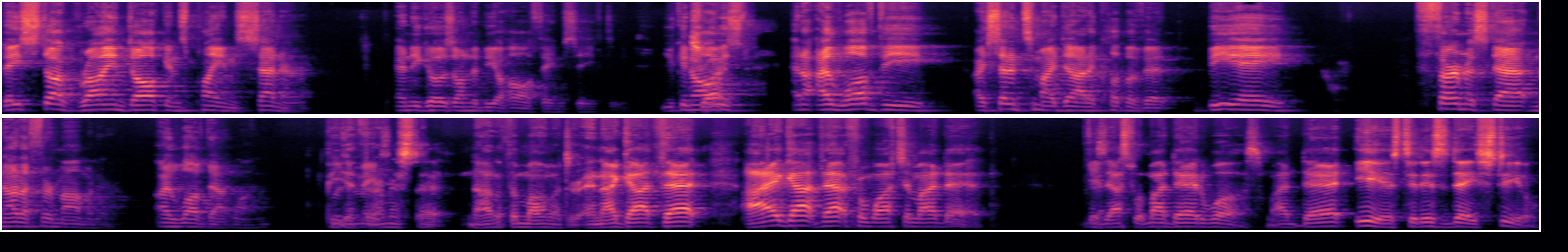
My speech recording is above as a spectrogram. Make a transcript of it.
they stuck Brian Dawkins playing center, and he goes on to be a Hall of Fame safety. You can That's always, right. and I love the. I sent it to my dad a clip of it. Be a thermostat, not a thermometer. I love that line. Be a amazing. thermostat, not a thermometer. And I got that. I got that from watching my dad. Because Yeah. that's what my dad was. My dad is to this day still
